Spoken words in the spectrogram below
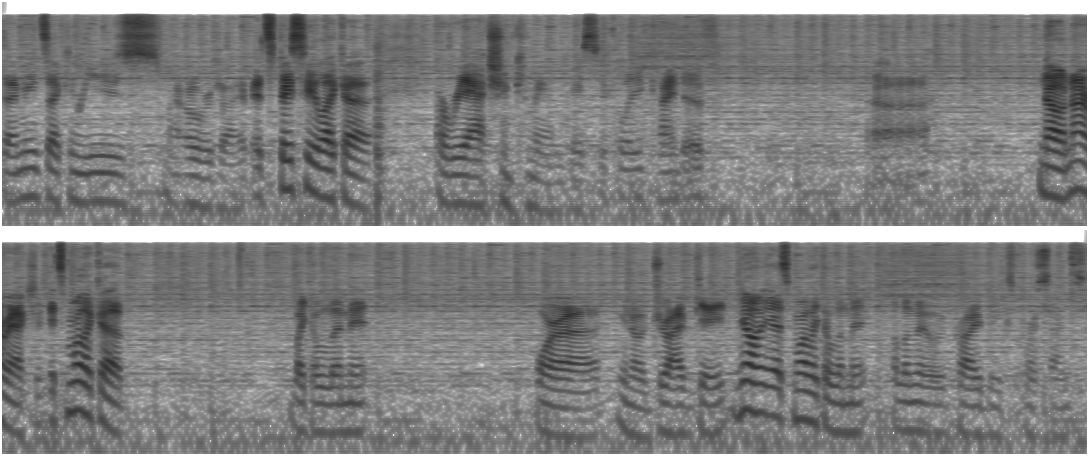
that means I can use my overdrive. It's basically like a, a reaction command, basically, kind of. Uh, no, not reaction. It's more like a like a limit or a uh, you know drive gauge. No, yeah, it's more like a limit. A limit would probably make more sense.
